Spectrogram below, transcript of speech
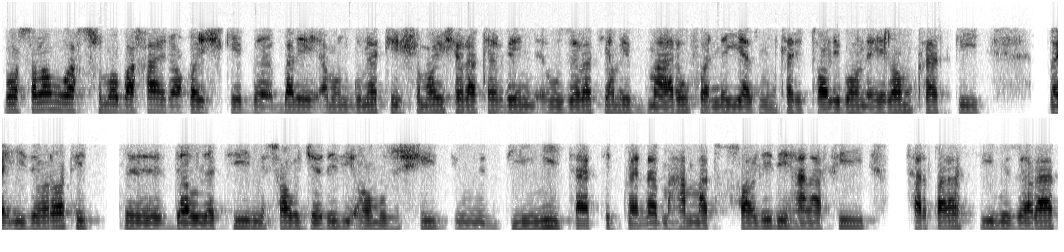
با سلام وقت شما بخیر. آقایش که برای امان گونه که شما اشاره کردین وزارت امر معروف و نهی از منکر طالبان اعلام کرد که به ادارات دولتی نصاب جدید آموزشی دینی ترتیب کرده محمد خالد حنفی سرپرست وزارت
